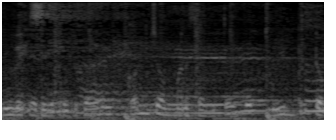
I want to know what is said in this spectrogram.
நீங்கள் கேட்டுக்கிட்டு கொஞ்சம் மனசை விட்டு வித் மீ பிரிட்டோ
